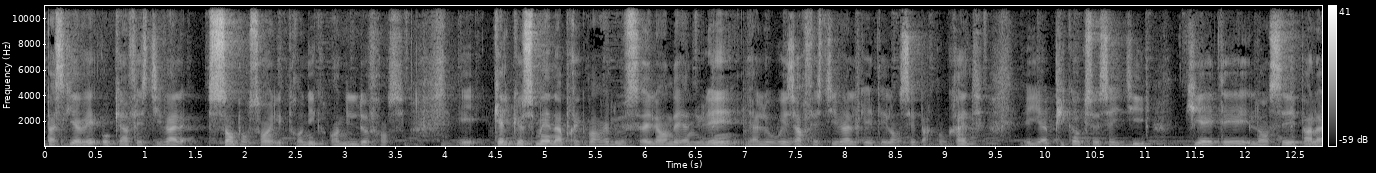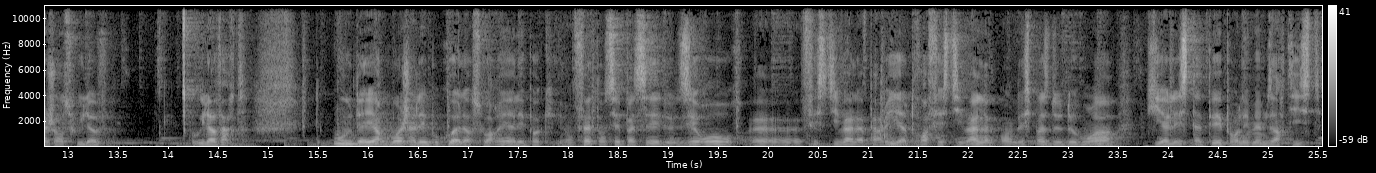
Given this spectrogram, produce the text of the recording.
parce qu'il n'y avait aucun festival 100% électronique en Ile-de-France. Et quelques semaines après que Marvelous Island est annulé, il y a le Weather Festival qui a été lancé par Concrete, et il y a Peacock Society qui a été lancé par l'agence We Love, We Love Art. Où d'ailleurs, moi j'allais beaucoup à leur soirée à l'époque. Et en fait, on s'est passé de zéro euh, festival à Paris à trois festivals en l'espace de deux mois qui allaient se taper pour les mêmes artistes,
